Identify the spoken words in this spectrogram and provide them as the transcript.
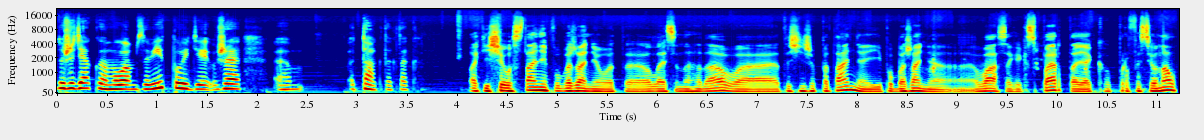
Дуже дякуємо вам за відповіді. Вже ем, так, так, так. Так, і ще останнє побажання. От е, Олеся нагадав, е, точніше питання і побажання е, вас як експерта, як професіонал,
